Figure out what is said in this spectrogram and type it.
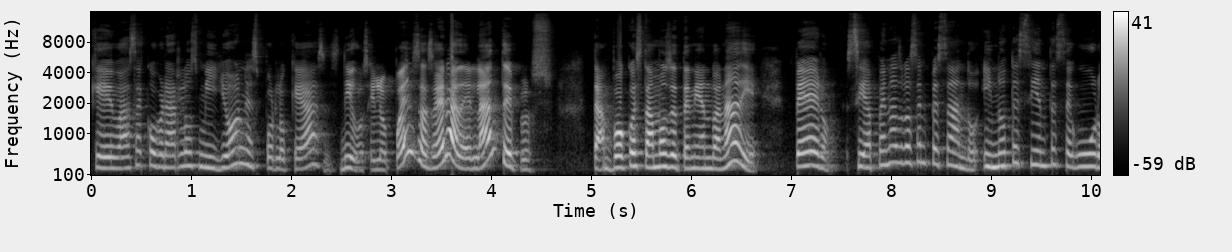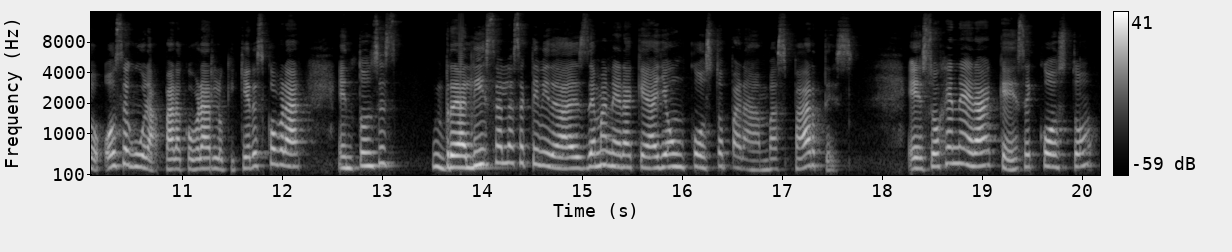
que vas a cobrar los millones por lo que haces. Digo, si lo puedes hacer, adelante, pues tampoco estamos deteniendo a nadie. Pero si apenas vas empezando y no te sientes seguro o segura para cobrar lo que quieres cobrar, entonces realiza las actividades de manera que haya un costo para ambas partes. Eso genera que ese costo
